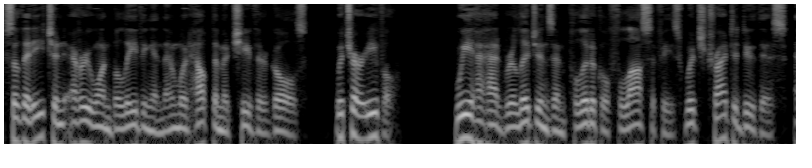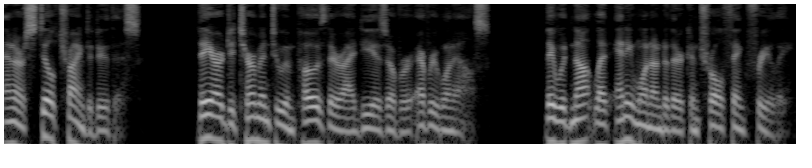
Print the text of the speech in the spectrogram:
so that each and every one believing in them would help them achieve their goals, which are evil. We have had religions and political philosophies which tried to do this and are still trying to do this. They are determined to impose their ideas over everyone else. They would not let anyone under their control think freely.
